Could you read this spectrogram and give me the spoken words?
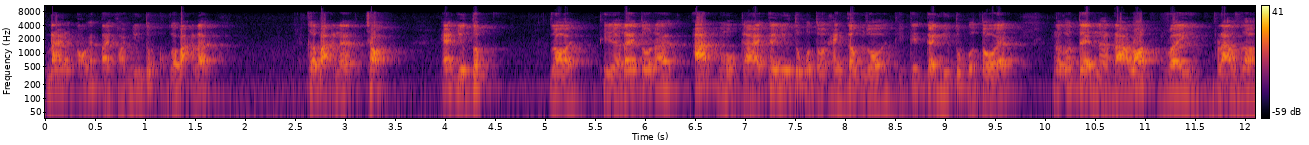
đang có cái tài khoản YouTube của các bạn đó. Các bạn đã chọn add YouTube. Rồi thì ở đây tôi đã add một cái kênh YouTube của tôi thành công rồi. Thì cái kênh YouTube của tôi ấy, nó có tên là download Ray browser.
